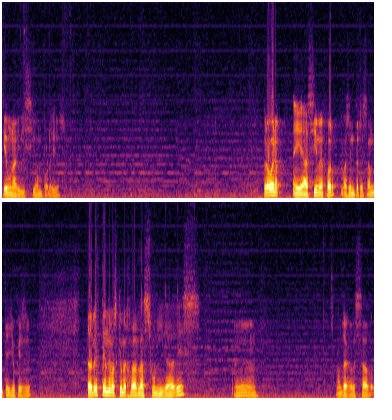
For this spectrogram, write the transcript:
Queda una división, por Dios. Pero bueno, eh, así mejor, más interesante, yo que sé. Tal vez tenemos que mejorar las unidades. Eh, han regresado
